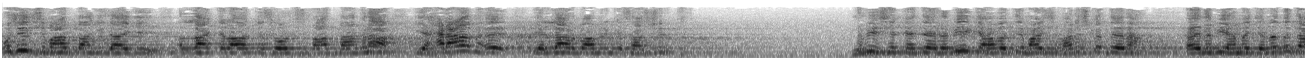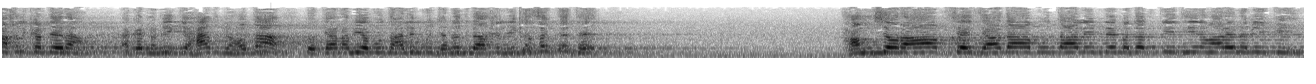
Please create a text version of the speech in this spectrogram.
اسی سے شفاعت مانگی جائے گی۔ اللہ کے علاوہ کسی اور شفاعت مانگنا، یہ حرام ہے۔ یہ اللہ رب العالمین کے ساتھ شرک ہے۔ نبی سے کہتے ہیں، نبی کیا ہوتی ہماری سفارش کر دینا۔ اے نبی، ہمیں جنت میں داخل کر دینا۔ اگر نبی کے ہاتھ میں ہوتا تو کیا نبی ابو طالب کو جنت داخل نہیں کر سکتے تھے؟ ہم سے اور آپ سے زیادہ ابو طالب نے مدد کی تھی ہمارے نبی کی۔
